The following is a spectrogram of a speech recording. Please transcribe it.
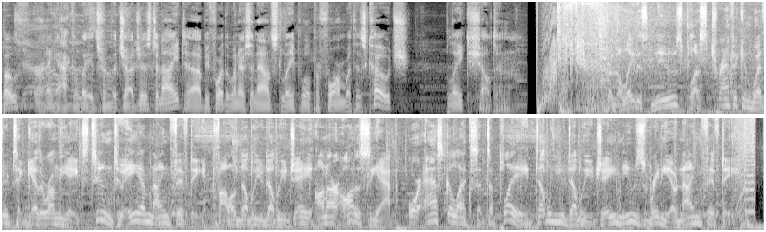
both earning accolades from the judges tonight. Uh, before the winners announced, Lape will perform with his coach, Blake Shelton. For the latest news plus traffic and weather together on the 8s, tune to AM 950. Follow WWJ on our Audacy app or ask Alexa to play WWJ News Radio 950.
